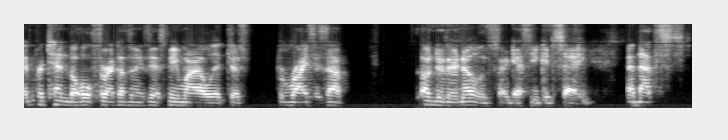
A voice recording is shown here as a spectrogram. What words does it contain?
and pretend the whole threat doesn't exist. Meanwhile, it just rises up under their nose, I guess you could say, and that's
